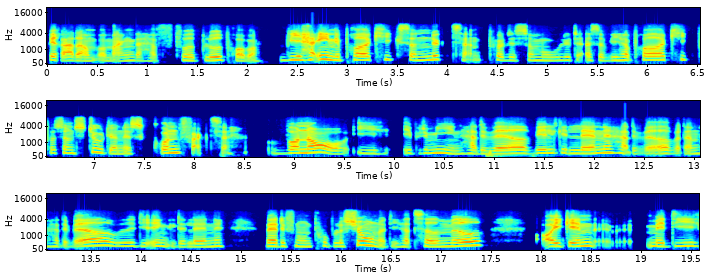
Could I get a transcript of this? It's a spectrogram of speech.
beretter om, hvor mange der har fået blodpropper. Vi har egentlig prøvet at kigge så nøgternt på det som muligt. Altså vi har prøvet at kigge på sådan studiernes grundfakta. Hvornår i epidemien har det været? Hvilke lande har det været? Hvordan har det været ude i de enkelte lande? Hvad er det for nogle populationer, de har taget med? Og igen, øh, med de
